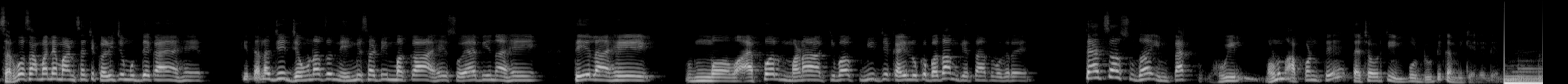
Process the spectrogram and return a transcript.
सर्वसामान्य माणसाचे कळीचे मुद्दे काय आहेत? की त्याला जे जेवणाचं नेहमीसाठी मका आहे सोयाबीन आहे तेल आहे ॲपल म्हणा किंवा तुम्ही जे काही लोक बदाम घेतात वगैरे त्याचा सुद्धा इम्पॅक्ट होईल म्हणून आपण ते त्याच्यावरती इम्पोर्ट ड्युटी कमी केलेली आहे.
